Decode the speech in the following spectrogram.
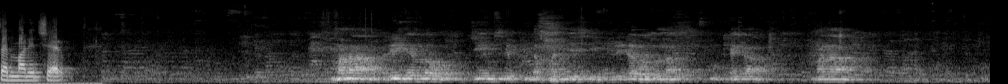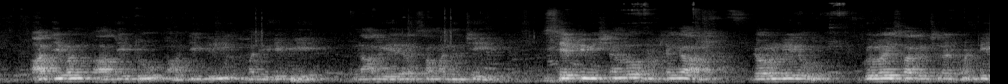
సన్మానించారు. మన రీజియన్లో జిఎంసీ కింద పనిచేసి రిటైర్ అవుతున్నారు? ముఖ్యంగా మన RG one RG two RG three మరియు ఏపీ నాలుగు ఏరియాలకు సంబంధించి సేఫ్టీ విషయంలో ముఖ్యంగా గౌరవనీయులు గురువయ్య సార్ ఇచ్చినటువంటి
